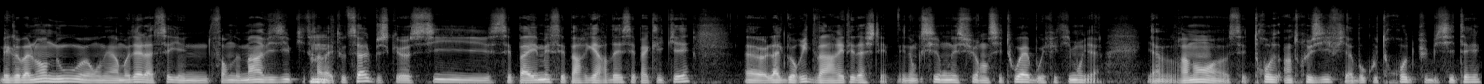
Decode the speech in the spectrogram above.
Mais globalement, nous, on est un modèle assez, il y a une forme de main invisible qui travaille mm. toute seule, puisque si c'est pas aimé, c'est pas regardé, c'est pas cliqué, euh, l'algorithme va arrêter d'acheter. Et donc, si on est sur un site web où effectivement il y a, il y a vraiment, euh, c'est trop intrusif, il y a beaucoup trop de publicité,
